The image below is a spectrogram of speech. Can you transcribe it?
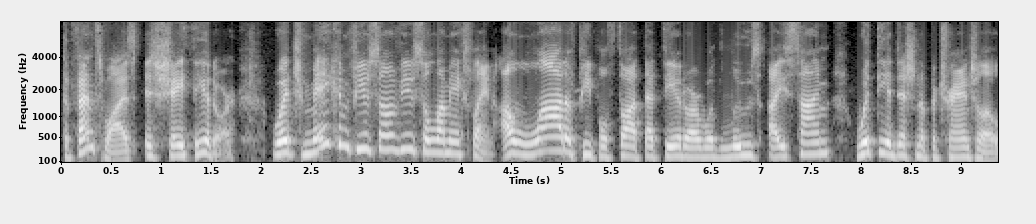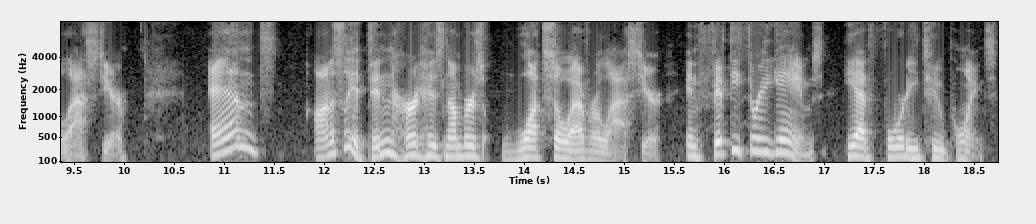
defense wise, is Shea Theodore, which may confuse some of you. So let me explain. A lot of people thought that Theodore would lose ice time with the addition of Pietrangelo last year. And honestly, it didn't hurt his numbers whatsoever last year. In 53 games, he had 42 points,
